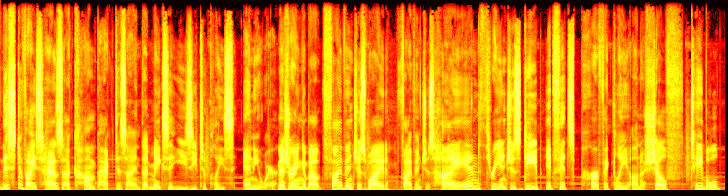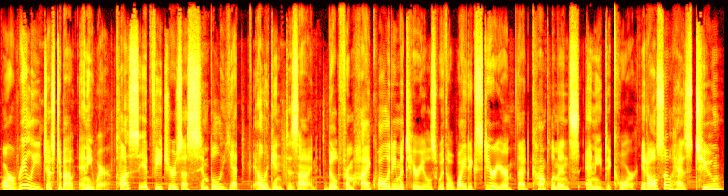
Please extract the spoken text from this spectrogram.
This device has a compact design that makes it easy to place anywhere. Measuring about 5 inches wide, 5 inches high, and 3 inches deep, it fits perfectly on a shelf, table, or really just about anywhere. Plus, it features a simple yet elegant design design, built from high quality materials with a white exterior that complements any decor. It also has two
